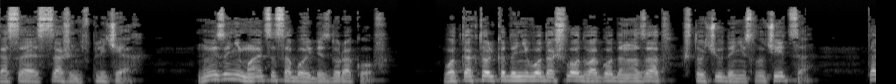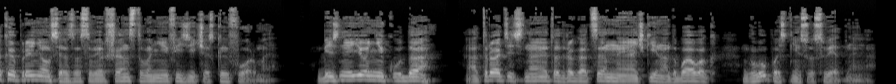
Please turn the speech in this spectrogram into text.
касаясь сажень в плечах. Ну и занимается собой без дураков. Вот как только до него дошло два года назад, что чудо не случится, так и принялся за совершенствование физической формы. Без нее никуда, а тратить на это драгоценные очки надбавок – глупость несусветная.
